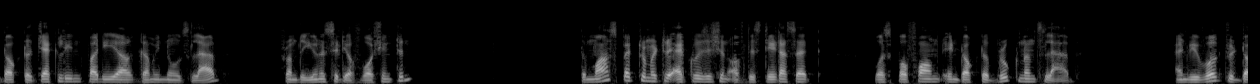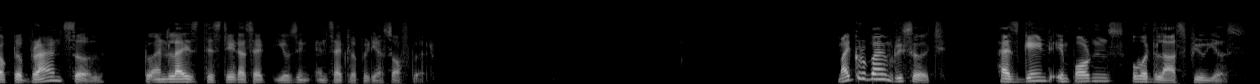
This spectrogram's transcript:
Dr. Jacqueline Padilla Gamino's lab from the University of Washington. The mass spectrometry acquisition of this dataset was performed in Dr. Brooke Nunn's lab, and we worked with Dr. Brian Searle to analyze this dataset using encyclopedia software. Microbiome research has gained importance over the last few years,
